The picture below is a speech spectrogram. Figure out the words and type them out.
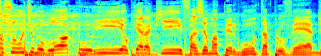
Nosso último bloco e eu quero aqui fazer uma pergunta pro Verde.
